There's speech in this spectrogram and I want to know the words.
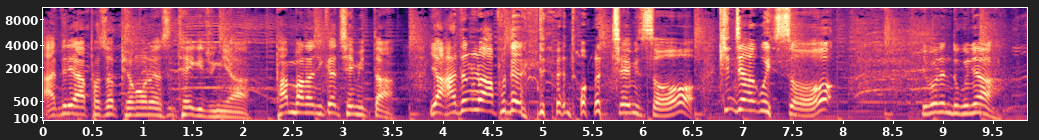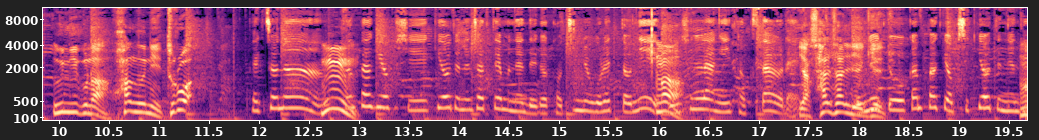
아들이 아파서 병원에서 대기 중이야. 반반하니까 재밌다. 야, 아들은 아프다는데 왜 너는 재밌어? 긴장하고 있어. 이번엔 누구냐? 은이구나. 황은이. 들어와. 백천아, 음. 깜빡이 없이 끼어드는 차 때문에 내가 거친 욕을 했더니 어. 신랑이 덕사을해. 야, 살살 얘기해. 오늘도 깜빡이 없이 끼어드는 어.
